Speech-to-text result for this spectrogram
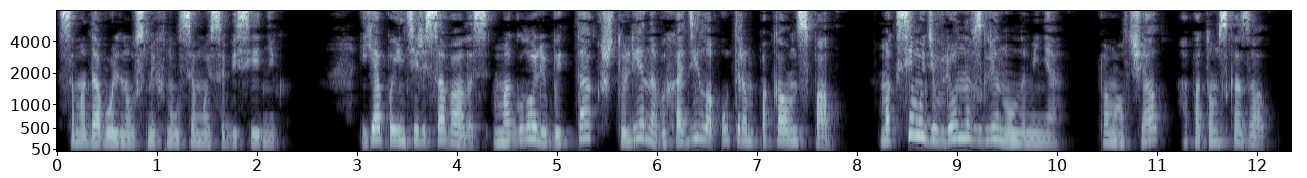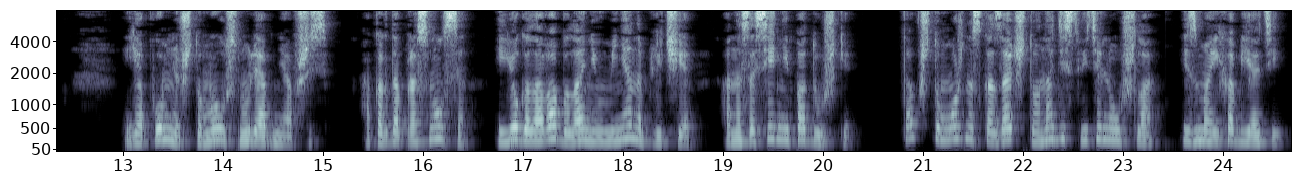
самодовольно усмехнулся мой собеседник. Я поинтересовалась, могло ли быть так, что Лена выходила утром, пока он спал. Максим удивленно взглянул на меня, Помолчал, а потом сказал. Я помню, что мы уснули, обнявшись. А когда проснулся, ее голова была не у меня на плече, а на соседней подушке. Так что можно сказать, что она действительно ушла из моих объятий.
